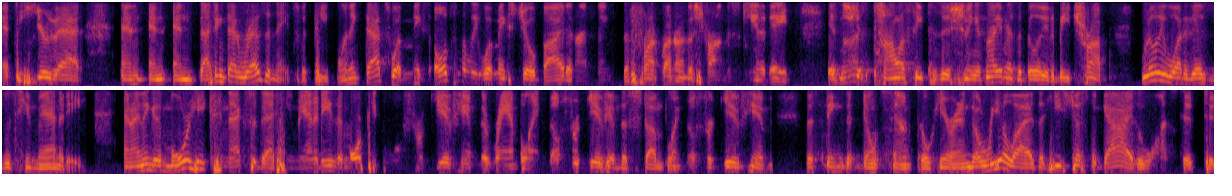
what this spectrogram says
and to hear that, and and and I think that resonates with people. I think that's what makes ultimately what makes Joe Biden, I think, the front runner and the strongest candidate. Is not his policy positioning. It's not even his ability to beat Trump. Really, what it is is his humanity. And I think the more he connects with that humanity, the more people forgive him the rambling. They'll forgive him the stumbling. They'll forgive him the things that don't sound coherent, and they'll realize that he's just a guy who wants to, to,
